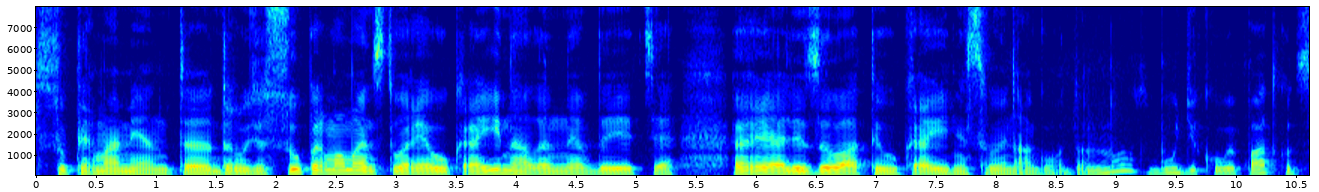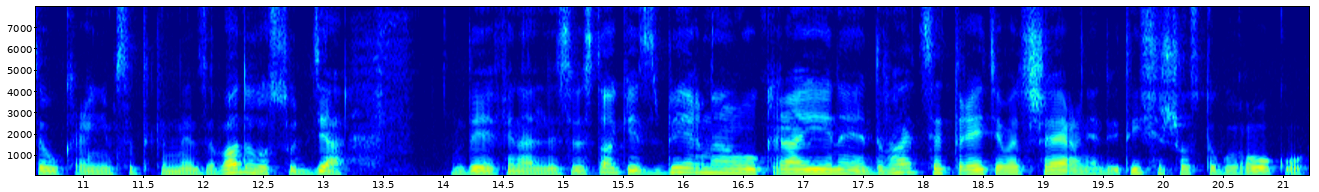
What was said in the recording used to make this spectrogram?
Супер момент, е, друзі. Супер момент створює Україна, але не вдається реалізувати Україні свою нагоду. Ну, в будь-якому випадку це Україні все-таки не завадило. Суддя дає фінальний свисток і збірна України 23 червня 2006 року.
